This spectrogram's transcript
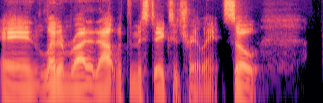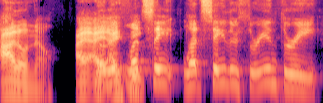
and let him ride it out with the mistakes of Trey Lance. So I don't know. I, I, I let's say let's say they're three and three,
